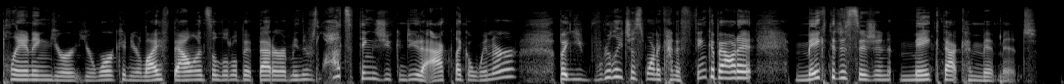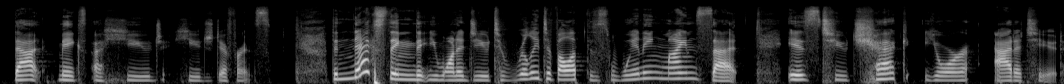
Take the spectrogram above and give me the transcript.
planning your your work and your life balance a little bit better i mean there's lots of things you can do to act like a winner but you really just want to kind of think about it make the decision make that commitment that makes a huge huge difference the next thing that you want to do to really develop this winning mindset is to check your attitude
